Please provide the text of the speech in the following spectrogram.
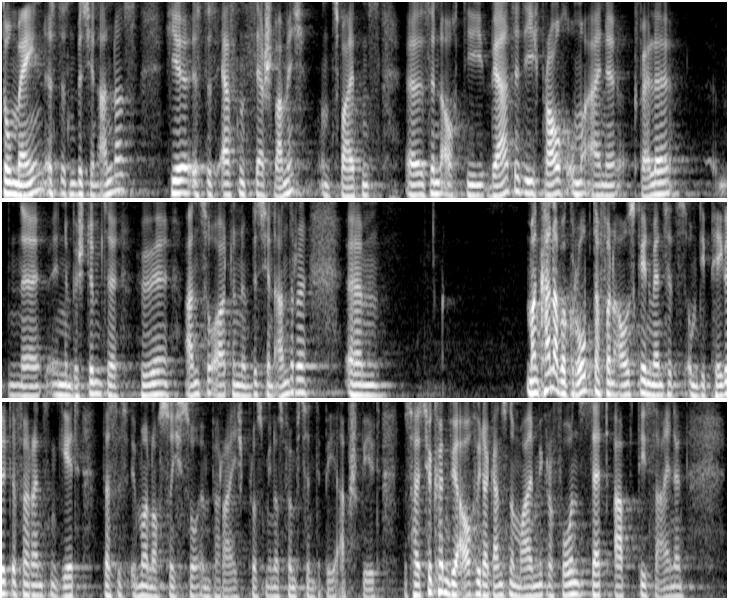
ähm, ist es ein bisschen anders. Hier ist es erstens sehr schwammig und zweitens äh, sind auch die Werte, die ich brauche, um eine Quelle eine, in eine bestimmte Höhe anzuordnen, ein bisschen andere. Ähm, man kann aber grob davon ausgehen, wenn es jetzt um die Pegeldifferenzen geht, dass es immer noch sich so im Bereich plus minus 15 dB abspielt. Das heißt, hier können wir auch wieder ganz normal Mikrofon-Setup designen,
